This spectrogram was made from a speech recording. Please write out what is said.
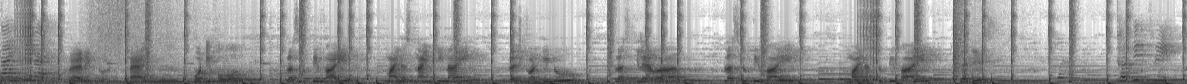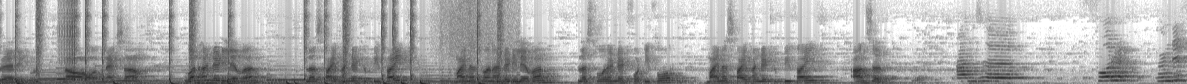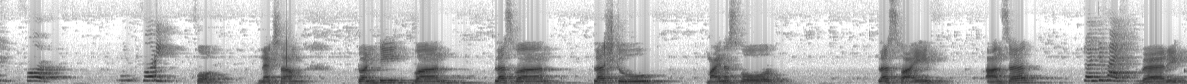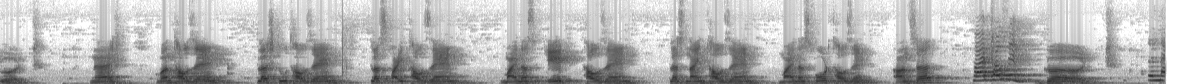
ninety-nine. very good. Next 44 plus 55 minus 99 plus 22 plus 11 plus 55 minus 55 that is Thirty-three. Very good. Now next sum 111 plus 555 minus 111 plus 444 minus 555 answer Answer four hundred four. Forty. 4. Next sum 21 plus 1 plus 2 minus 4 plus 5 answer Twenty-five. Very good. Next, 1000 plus 2000 plus 5000 minus 8000 plus 9000 minus 4000. Answer? Five thousand. Good.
